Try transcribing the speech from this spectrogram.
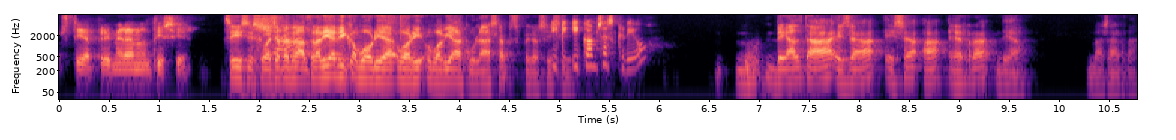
Hòstia, primera notícia. Sí, sí, és que ho vaig aprendre l'altre dia, dic que ho, hauria, ho, hauria, ho havia de colar, saps? Però sí, I, sí. I com s'escriu? B alta A, S A, S A R D A. Basarda.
